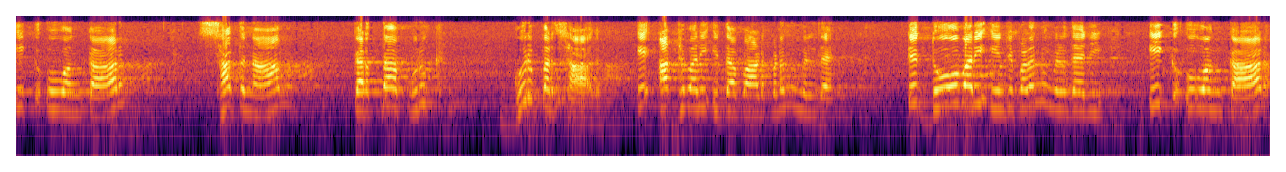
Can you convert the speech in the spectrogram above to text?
ਇੱਕ ਓੰਕਾਰ, ਸਤਨਾਮ, ਕਰਤਾ ਪੁਰਖ ਗੁਰ ਪ੍ਰਸਾਦ ਇਹ 8 ਵਾਰੀ ਇਦਾਂ ਪਾਠ ਪੜਨ ਨੂੰ ਮਿਲਦਾ ਹੈ। ਤੇ ਦੋ ਵਾਰੀ ਇੰਜ ਪੜਨ ਨੂੰ ਮਿਲਦਾ ਜੀ, ਇੱਕ ਓੰਕਾਰ,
